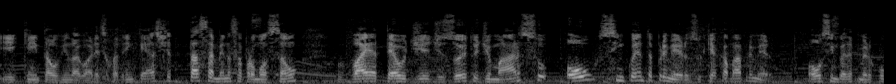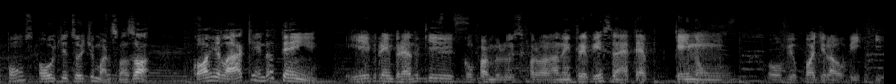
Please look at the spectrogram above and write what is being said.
e quem está ouvindo agora esse Quadrincast está sabendo essa promoção. Vai até o dia 18 de março ou 50 primeiros, o que acabar primeiro. Ou 50 primeiros cupons ou dia 18 de março. Mas ó, corre lá que ainda tem. E lembrando que, conforme o Lúcio falou lá na entrevista, né, até quem não ouviu pode ir lá ouvir que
